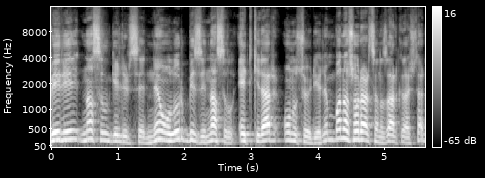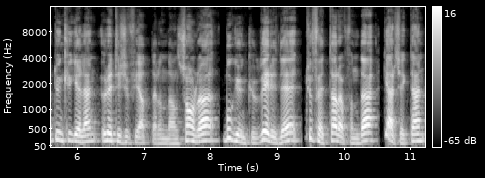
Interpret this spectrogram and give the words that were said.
veri nasıl gelirse ne olur bizi nasıl etkiler onu söyleyelim. Bana sorarsanız arkadaşlar dünkü gelen üretici fiyatlarından sonra bugünkü veri de TÜFED tarafında gerçekten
